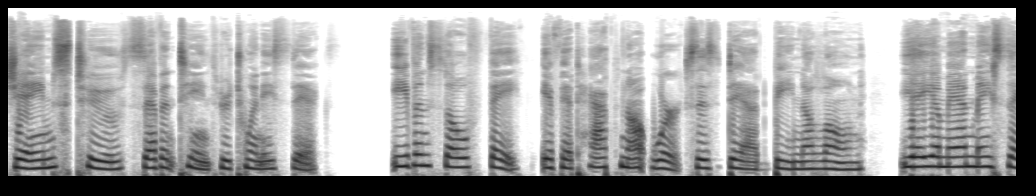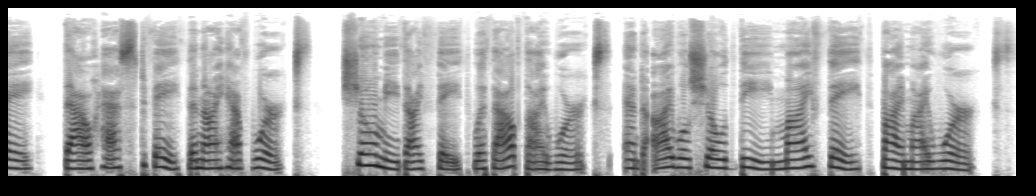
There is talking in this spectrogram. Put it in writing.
James 2:17 through 26. Even so faith, if it hath not works, is dead, being alone. Yea, a man may say, Thou hast faith, and I have works. Show me thy faith without thy works, and I will show thee my faith by my works.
